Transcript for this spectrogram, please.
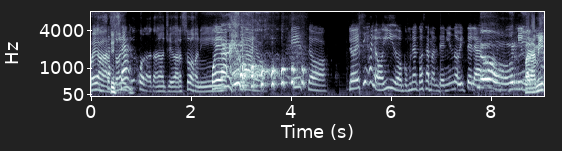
Juega. Garzoni. ¿Qué juega esta noche? Garzoni. Juega, claro. Eso. Lo decís al oído, como una cosa manteniendo, viste, la. Sí, Para mí,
